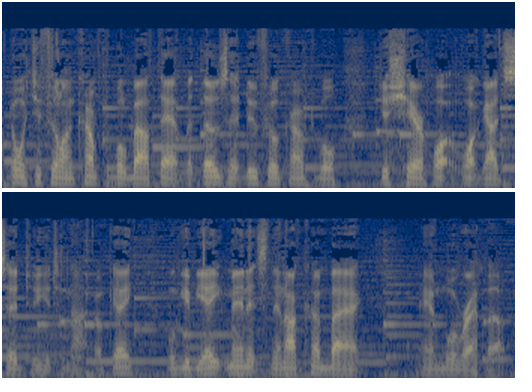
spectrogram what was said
Don't want you to feel uncomfortable about that. But those that do feel comfortable, just share what, what God said to you tonight, okay? We'll give you eight minutes, and then I'll come back and we'll wrap up.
